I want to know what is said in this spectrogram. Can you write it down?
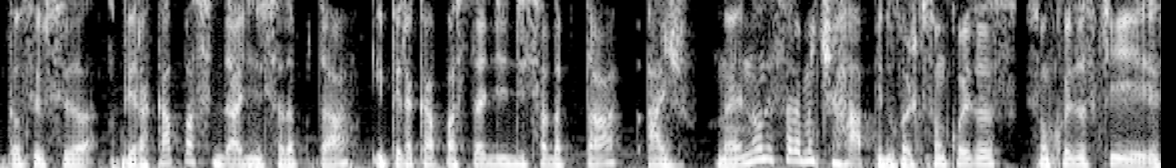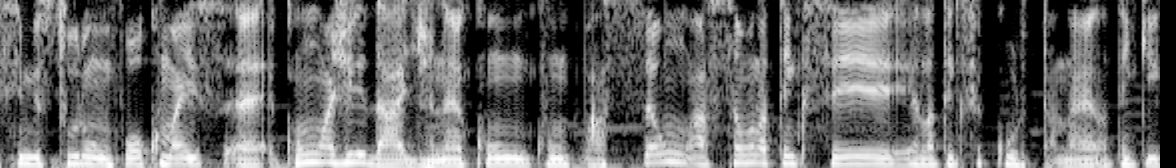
Então, você precisa ter a capacidade de se adaptar e ter a capacidade de se adaptar ágil, né? Não necessariamente rápido. acho que são coisas, são coisas que se misturam um pouco, mas é, com agilidade, né? Com, com ação, a ação ela tem que ser, ela tem que ser curta, né? Ela tem que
